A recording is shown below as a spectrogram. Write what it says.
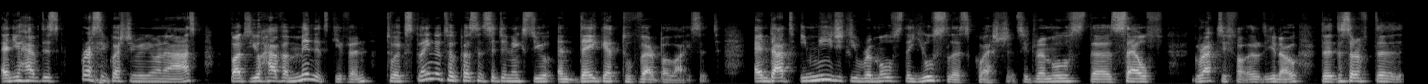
And you have this pressing mm. question you want to ask but you have a minute given to explain it to the person sitting next to you and they get to verbalize it. And that immediately removes the useless questions. It removes the self gratified, you know, the, the sort of the,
